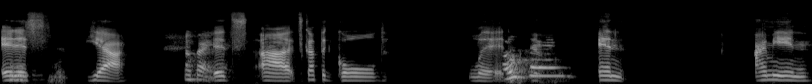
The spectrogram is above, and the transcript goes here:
It is, yeah, Okay. it's uh it's got the gold lid. okay. and I mean,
